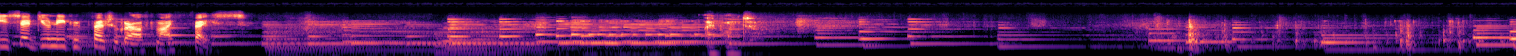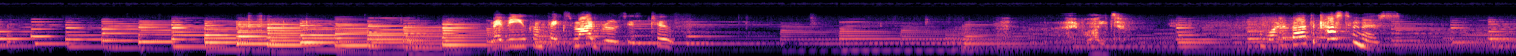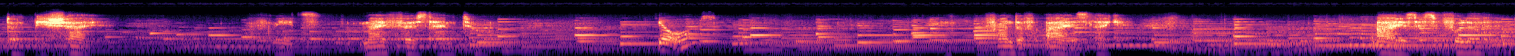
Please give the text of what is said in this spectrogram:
He said you needn't photograph my face. I want to. Maybe you can fix my bruises, too. I want to. What about the customers? Don't be shy. Of me, it's my first time, too. Yours? In front of eyes like. Eyes as full of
